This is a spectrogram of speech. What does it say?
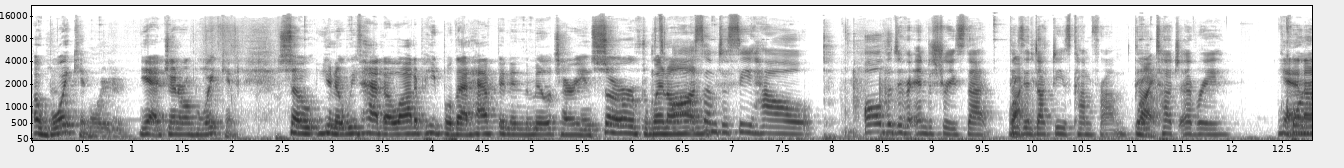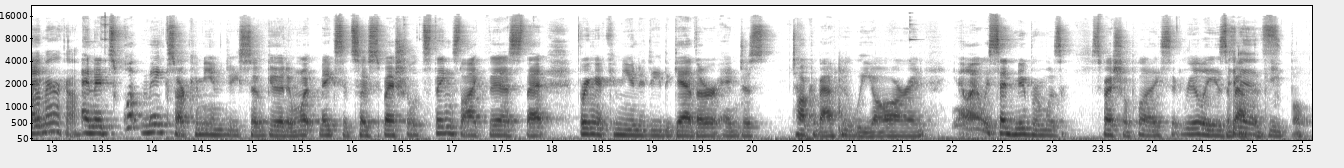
oh, Boykin. Boykin. Yeah, General Boykin. So, you know, we've had a lot of people that have been in the military and served, went on. Awesome to see how all the different industries that these Right. inductees come from. They Right. touch every yeah, corner and of America. And it's what makes our community so good and what makes it so special. It's things like this that bring a community together and just talk about who we are. And, you know, I always said New Bern was a special place. It really is about is. the people.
